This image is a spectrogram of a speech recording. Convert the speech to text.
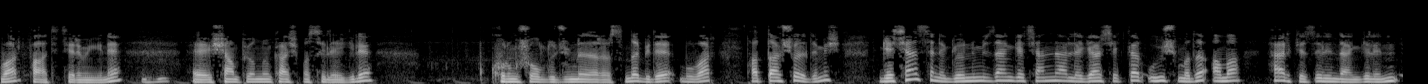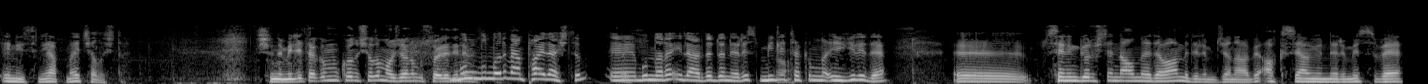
var Fatih Terim'in yine. E, şampiyonluğun kaçmasıyla ilgili kurmuş olduğu cümleler arasında bir de bu var. Hatta şöyle demiş. Geçen sene gönlümüzden geçenlerle gerçekler uyuşmadı ama herkes elinden gelenin en iyisini yapmaya çalıştı. Şimdi milli takımı mı konuşalım hocanın bu söylediğini Bun- bunları ben paylaştım. Ee, bunlara ileride döneriz. Milli Tamam. takımla ilgili de e, senin görüşlerini almaya devam edelim Can abi. Aksayan yönlerimiz ve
